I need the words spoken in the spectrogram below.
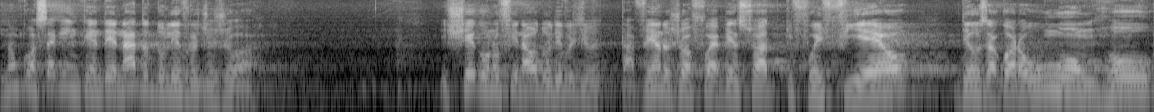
não conseguem entender nada do livro de Jó. E chegam no final do livro e está vendo? Jó foi abençoado porque foi fiel Deus agora o honrou,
